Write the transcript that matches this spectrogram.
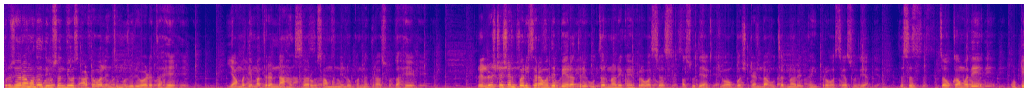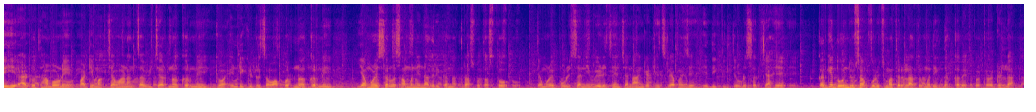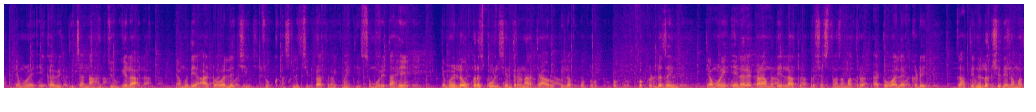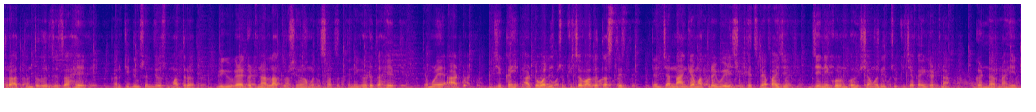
तर शहरामध्ये दिवसेंदिवस ऑटोवाल्यांची मजुरी वाढत आहे. यामध्ये मात्र नाहक सर्वसामान्य लोकांना त्रास होत आहे. रेल्वे स्टेशन परिसरामध्ये बेरात्री उतरणारे काही प्रवासी असू द्या किंवा बस स्टँडला उतरणारे काही प्रवासी असू द्या. तसंच चौकामध्ये कुठेही ऑटो थांबवणे पाठीमागच्या वाहनांचा विचार न करणे किंवा इंडिकेटरचा वापर न करणे यामुळे सर्वसामान्य नागरिकांना त्रास होत असतो. त्यामुळे पोलिसांनी वेळेच यांच्या नांग्या ठेचल्या पाहिजे हे देखील तेवढं सत्य आहे. कारण की दोन दिवसापूर्वीच मात्र लातूरमध्ये एक धक्कादायक प्रकार घडला. त्यामुळे एका व्यक्तीचा नाहक जीव गेला. त्यामध्ये ऑटोवाल्याची चूक असल्याची प्राथमिक माहिती समोर येत आहे. त्यामुळे लवकरच पोलीस यंत्रणा त्या आरोपीला पकड पकडलं जाईल. त्यामुळे येणाऱ्या काळामध्ये लातूर प्रशासनानं मात्र ऑटोवाल्याकडे जातीने लक्ष देणं मात्र अत्यंत गरजेचं आहे. कारण की दिवसेंदिवस मात्र वेगवेगळ्या घटना लातूर शहरामध्ये सातत्याने घडत आहेत. त्यामुळे ऑटो जे काही ऑटोवाले चुकीचं वागत असतील त्यांच्या नांग्या मात्र वेळीच ठेचल्या पाहिजे. जेणेकरून भविष्यामध्ये चुकीच्या काही घटना घडणार नाहीत.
